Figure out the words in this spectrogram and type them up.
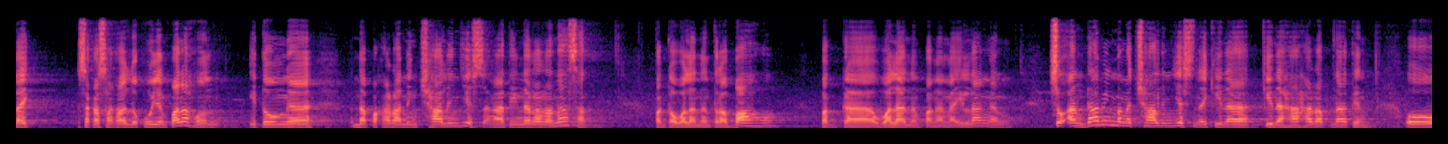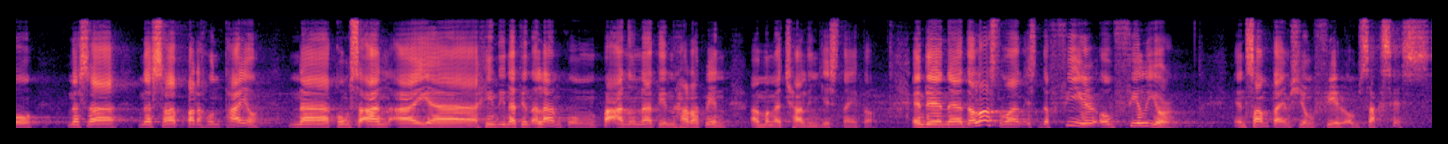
Like, sa kasakalukuyang panahon, itong uh, napakaraming challenges ang ating nararanasan. Pagkawalan ng trabaho, pagkawalan ng pangangailangan. So, ang daming mga challenges na kina, kinahaharap natin. O nasa, nasa panahon tayo na kung saan ay uh, hindi natin alam kung paano natin harapin ang mga challenges na ito. And then uh, the last one is the fear of failure. And sometimes yung fear of success.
